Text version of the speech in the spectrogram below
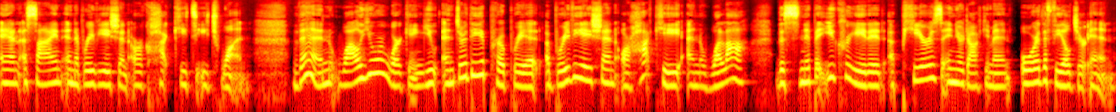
and assign an abbreviation or hotkey to each one. Then, while you are working, you enter the appropriate abbreviation or hotkey and voila, the snippet you created appears in your document or the field you're in.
